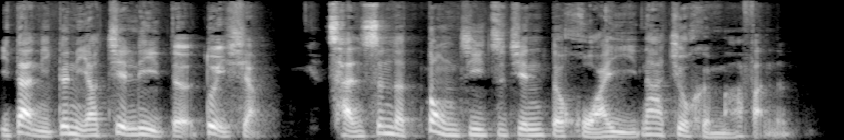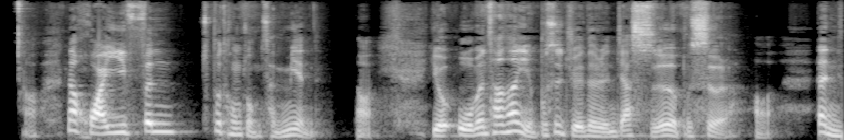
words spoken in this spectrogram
一旦你跟你要建立的对象产生的动机之间的怀疑，那就很麻烦了啊。那怀疑分不同种层面的啊，有我们常常也不是觉得人家十恶不赦了啊，但你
